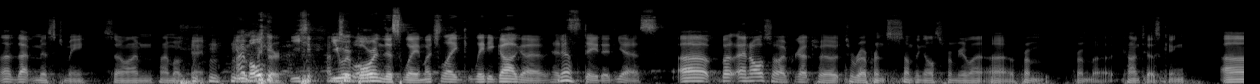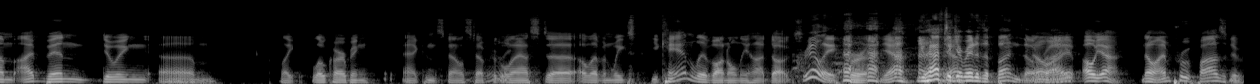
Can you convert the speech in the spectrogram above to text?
uh, that missed me, so I'm I'm okay. I'm older. you I'm you were born old. this way, much like Lady Gaga had Yeah. stated. Yes. Uh, but and also I forgot to to reference something else from your uh, from from uh, Contest King. Um, I've been doing um, like low carbing Atkins style stuff for the last uh, eleven weeks. You can live on only hot dogs. Really? For, yeah, You have to Yeah. get rid of the bun, though, no, right? I, oh yeah, no, I'm proof positive.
